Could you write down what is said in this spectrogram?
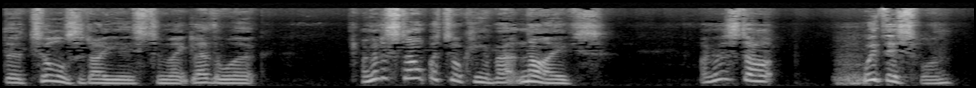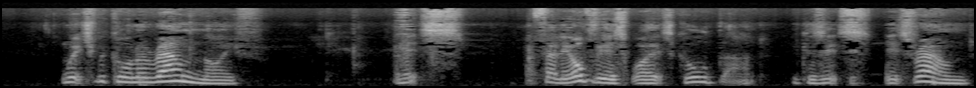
the tools that I use to make leatherwork. I'm going to start by talking about knives. I'm going to start with this one, which we call a round knife. And it's fairly obvious why it's called that because it's it's round.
